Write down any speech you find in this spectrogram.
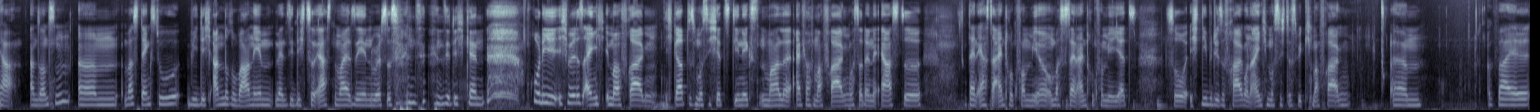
ja, ansonsten, ähm, was denkst du, wie dich andere wahrnehmen, wenn sie dich zum ersten Mal sehen versus wenn, wenn sie dich kennen? Brudi, ich will das eigentlich immer fragen. Ich glaube, das muss ich jetzt die nächsten Male einfach mal fragen. Was war deine erste, dein erster Eindruck von mir und was ist dein Eindruck von mir jetzt? So, ich liebe diese Frage und eigentlich muss ich das wirklich mal fragen. Ähm, weil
